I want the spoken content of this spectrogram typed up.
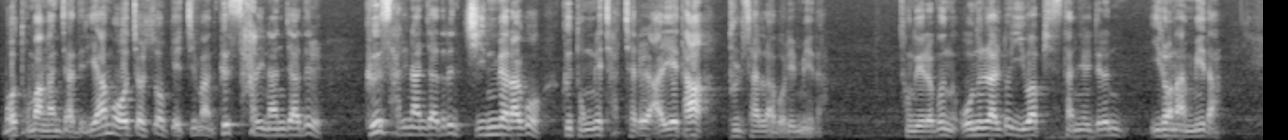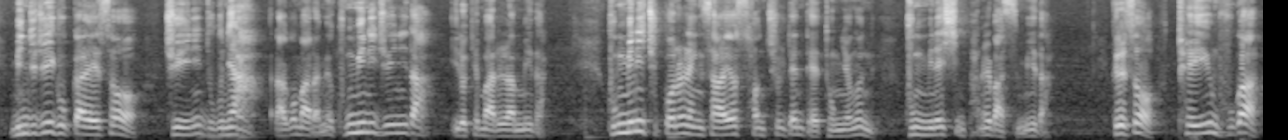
뭐 도망한 자들이야 뭐 어쩔 수 없겠지만 그 살인한 자들 그 살인한 자들은 진멸하고 그 동네 자체를 아예 다 불살라 버립니다. 성도 여러분, 오늘날도 이와 비슷한 일들은 일어납니다. 민주주의 국가에서 주인이 누구냐라고 말하면 국민이 주인이다 이렇게 말을 합니다. 국민이 주권을 행사하여 선출된 대통령은 국민의 심판을 받습니다. 그래서 퇴임 후가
